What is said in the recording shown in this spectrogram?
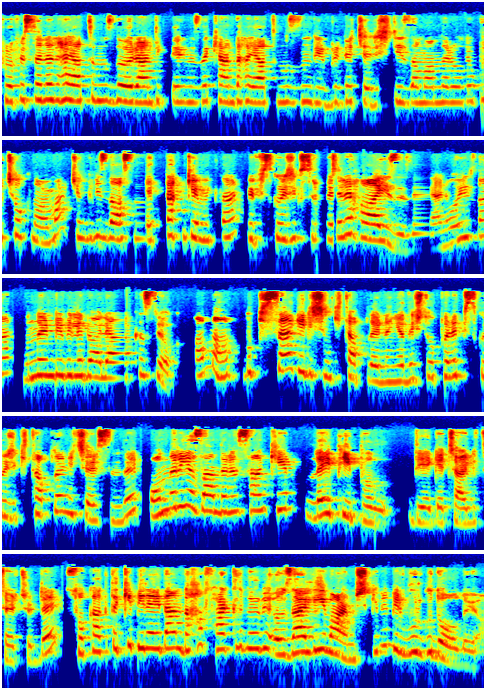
Profesyonel hayatımızda öğrendiklerimizde kendi hayatımızın birbirine çeliştiği zamanlar oluyor. Bu çok normal. Çünkü biz de aslında etten kemikten ve psikolojik süreçlere haiziz. Yani o yüzden bunların birbiriyle bir alakası yok. Ama bu kişisel gelişim kitaplarının ya da işte o parapsikoloji kitapların içerisinde onları yazanların sanki lay people diye geçer literatürde sokaktaki bireyden daha farklı böyle bir özelliği varmış gibi bir vurgu da oluyor.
